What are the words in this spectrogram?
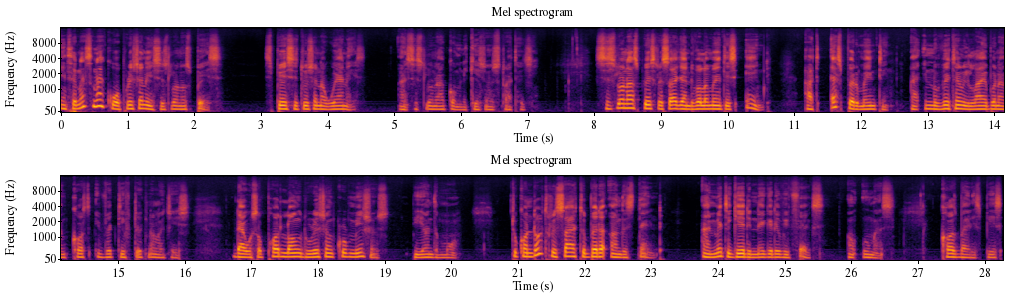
international cooperation in cislunar space, space situation awareness, and cislunar communication strategy. Cislunar space research and development is aimed at experimenting and innovating reliable and cost-effective technologies that will support long-duration crew missions beyond the moon. To conduct research to better understand and mitigate the negative effects on humans caused by the space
